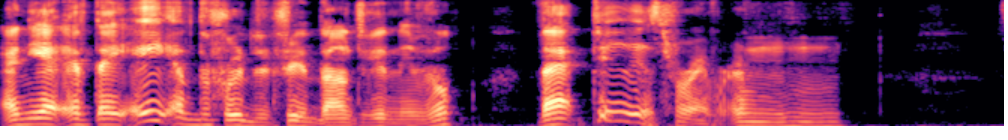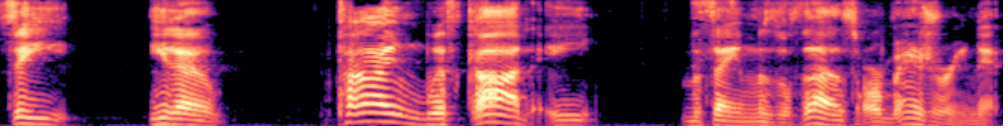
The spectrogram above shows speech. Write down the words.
And yet, if they ate of the fruit of the tree of not to good and evil, that too is forever. Mm-hmm. See, you know, time with God ain't the same as with us or measuring it.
